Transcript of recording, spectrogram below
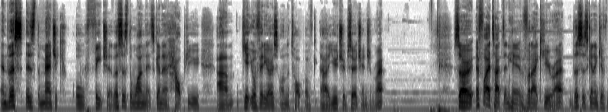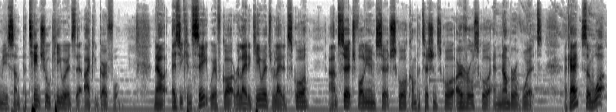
And this is the magical feature. This is the one that's going to help you um, get your videos on the top of uh, YouTube search engine, right? So if I typed in here vidIQ, right, this is going to give me some potential keywords that I could go for. Now, as you can see, we've got related keywords, related score, um, search volume, search score, competition score, overall score, and number of words. Okay, so what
